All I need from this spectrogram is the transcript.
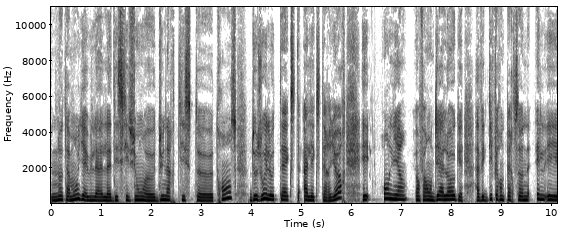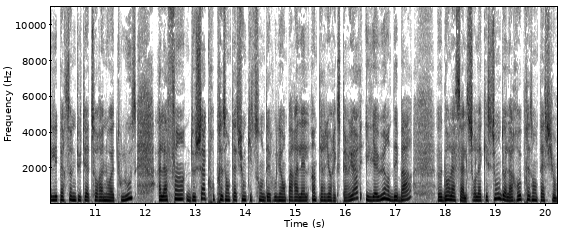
notamment, il y a eu la, la décision euh, d'une artiste euh, trans de jouer le texte à l'extérieur. Et en lien, enfin en dialogue avec différentes personnes et, les personnes du théâtre Sorano à Toulouse. À la fin de chaque représentation qui se sont déroulées en parallèle intérieur-extérieur, il y a eu un débat euh, dans la salle sur la question de la représentation.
